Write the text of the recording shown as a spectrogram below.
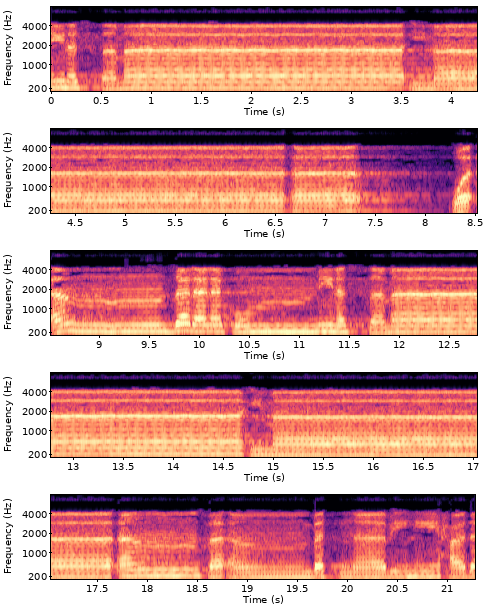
مِّنَ السَّمَاءِ مَاءً وَأَنزَلَ لَكُم مِّنَ السَّمَاءِ مَاءً فَأَنبَتْنَا بِهِ حَدَائِقَ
